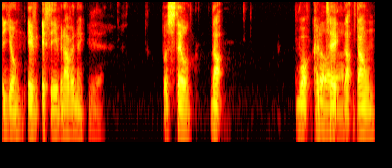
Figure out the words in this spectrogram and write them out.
a young, if if they even have any. Yeah. But still, that what could like take that. that. down,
